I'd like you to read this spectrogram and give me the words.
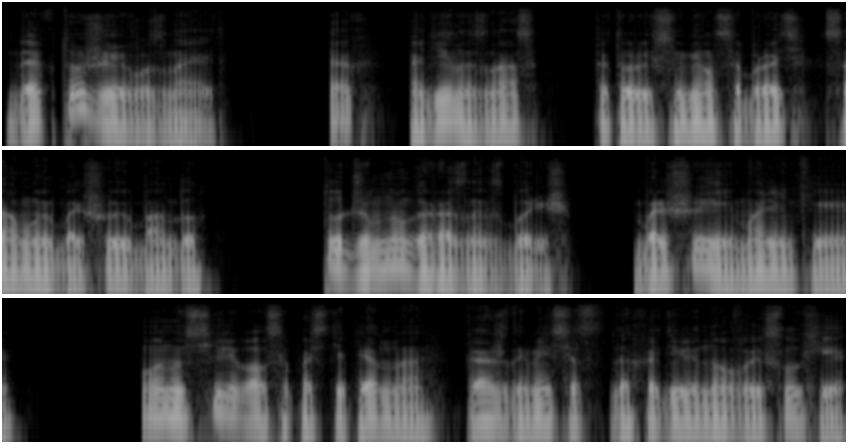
«Да кто же его знает? Так, один из нас, который сумел собрать самую большую банду. Тут же много разных сборищ, большие и маленькие. Он усиливался постепенно, каждый месяц доходили новые слухи,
